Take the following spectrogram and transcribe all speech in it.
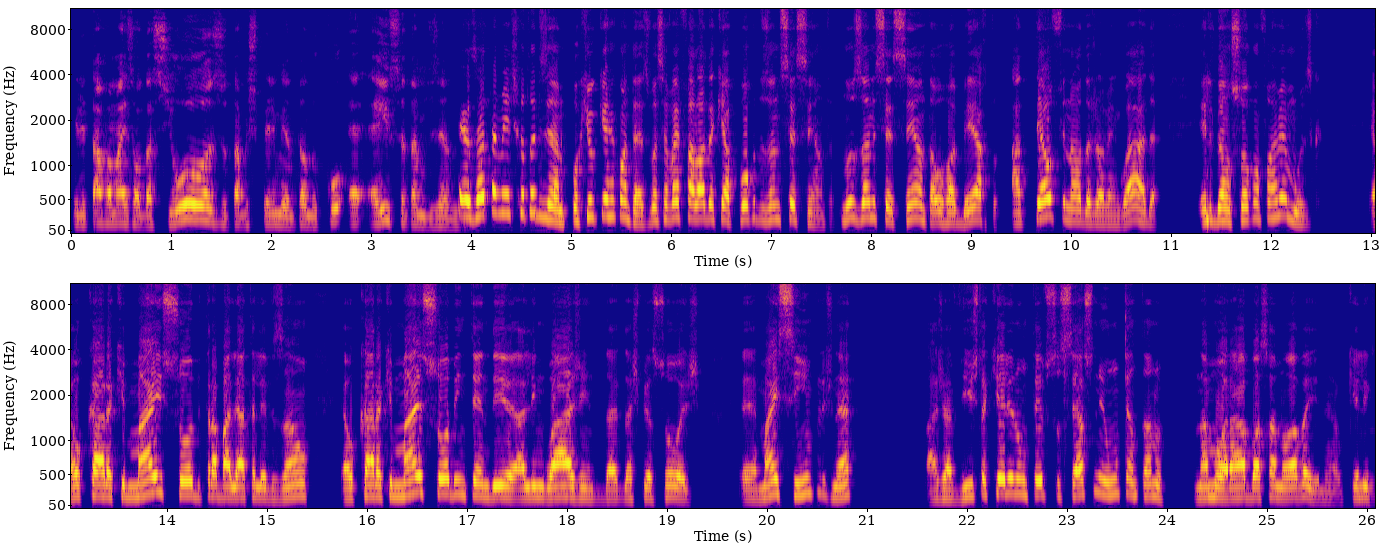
ele estava mais audacioso, estava experimentando. Co... É, é isso que você está me dizendo? É exatamente o que eu estou dizendo. Porque o que acontece? Você vai falar daqui a pouco dos anos 60. Nos anos 60, o Roberto, até o final da Jovem Guarda, ele dançou conforme a música. É o cara que mais soube trabalhar a televisão, é o cara que mais soube entender a linguagem da- das pessoas é, mais simples, né? Haja vista que ele não teve sucesso nenhum tentando namorar a bossa nova aí, né? O que, ele,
